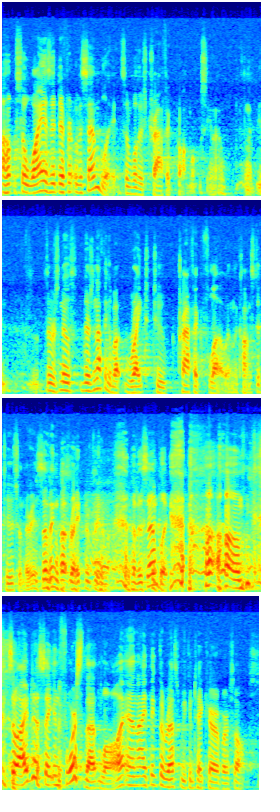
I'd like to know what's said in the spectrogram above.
Uh, so why is it different with assembly? So, well, there's traffic problems, you know? There's, no, there's nothing about right to traffic flow in the Constitution. There is something about right to freedom of assembly. um, so I just say enforce that law, and I think the rest we can take care of ourselves.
